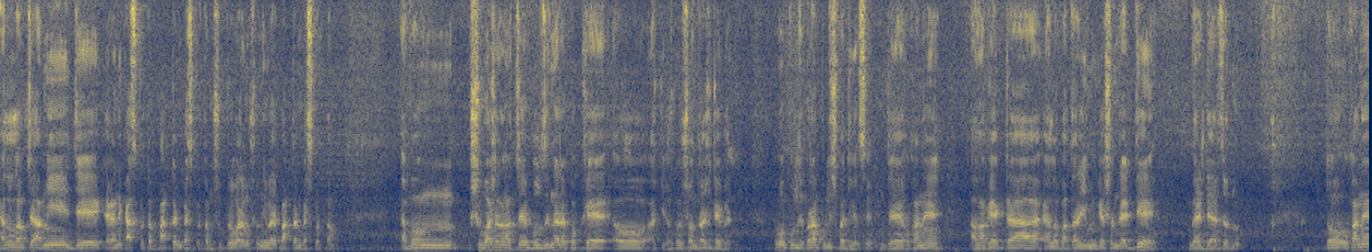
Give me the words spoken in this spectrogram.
হেলাল হচ্ছে আমি যে এখানে কাজ করতাম পার্ট টাইম কাজ করতাম, শুক্রবার এবং শনিবারে পার্ট টাইম কাজ করতাম। এবং সুভাষানন্দ হচ্ছে বলজিন্দারের পক্ষে ও আর কি, সন্ত্রাসী টাইপের ও পুলিশ ওরা পুলিশ পাঠিয়েছে যে ওখানে আমাকে একটা এলো বাতারি ইমিগ্রেশন রেড দিয়ে, রেড দেওয়ার জন্য। তো ওখানে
